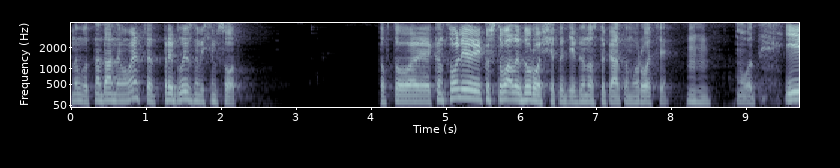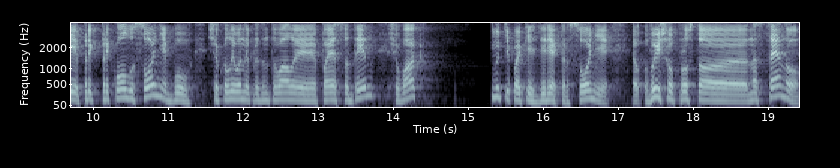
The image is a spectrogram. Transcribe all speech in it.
ну, от на даний момент це приблизно 800. Тобто е, консолі коштували дорожче тоді, в 95-му році. Угу. От. І при, прикол у Sony був, що коли вони презентували PS1, чувак, ну, типу, якийсь директор Sony, е, вийшов просто е, на сцену.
